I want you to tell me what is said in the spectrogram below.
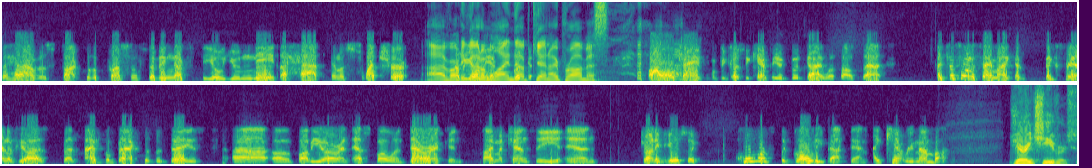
to have is talk to the person sitting next to you. You need a hat and a sweatshirt. I've already got them lined up, Ken, I promise. oh, okay, because you can't be a good guy without that. I just want to say, Mike, I'm a big fan of yours, but I go back to the days uh, of Bobby Orr and Espo and Derek and Pie McKenzie and Johnny Bucyk. Who was the goalie back then? I can't remember. Jerry Cheevers.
